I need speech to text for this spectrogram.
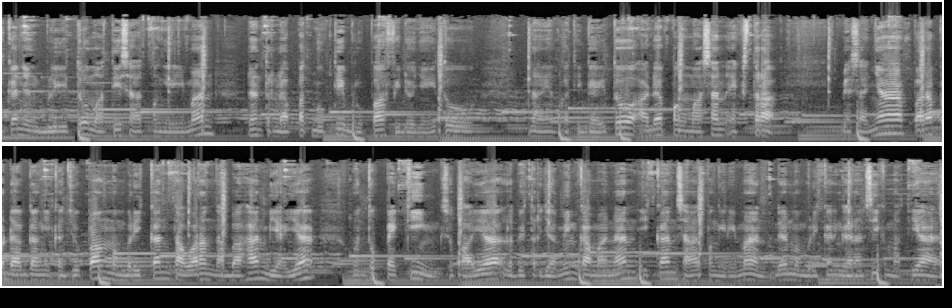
ikan yang dibeli itu mati saat pengiriman dan terdapat bukti berupa videonya itu. Nah, yang ketiga itu ada pengemasan ekstra. Biasanya para pedagang ikan cupang memberikan tawaran tambahan biaya untuk packing supaya lebih terjamin keamanan ikan saat pengiriman dan memberikan garansi kematian.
